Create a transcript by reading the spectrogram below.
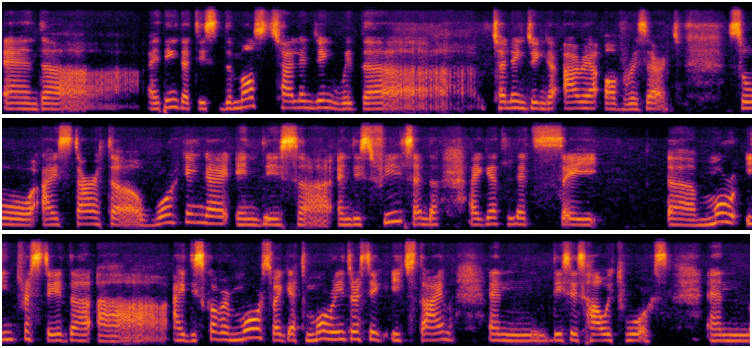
and uh, I think that is the most challenging with the challenging area of research. So I start uh, working uh, in this uh, in these fields, and I get, let's say, uh, more interested. Uh, I discover more, so I get more interested each time, and this is how it works. And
